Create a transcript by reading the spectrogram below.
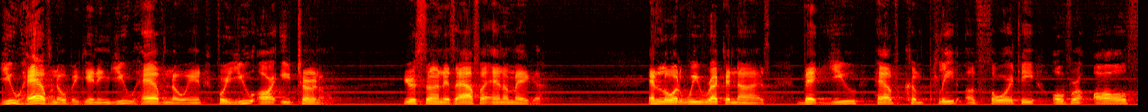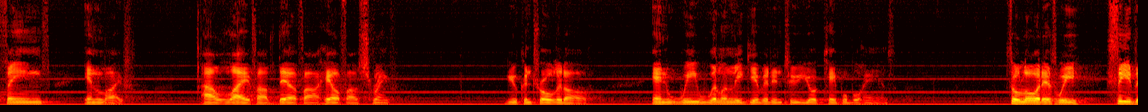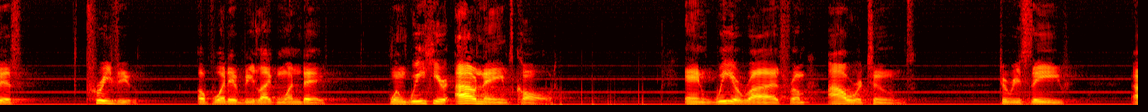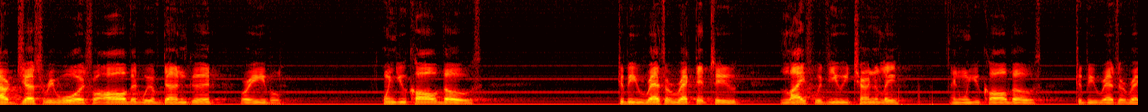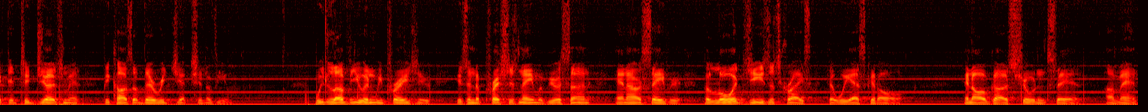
You have no beginning, you have no end, for you are eternal. Your Son is Alpha and Omega. And Lord, we recognize that you have complete authority over all things in life our life, our death, our health, our strength. You control it all. And we willingly give it into your capable hands. So, Lord, as we see this preview of what it would be like one day when we hear our names called and we arise from our tombs to receive our just rewards for all that we have done, good or evil. When you call those to be resurrected to life with you eternally, and when you call those to be resurrected to judgment because of their rejection of you. We love you and we praise you. It's in the precious name of your Son and our Savior, the Lord Jesus Christ, that we ask it all. And all God's children said, Amen.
